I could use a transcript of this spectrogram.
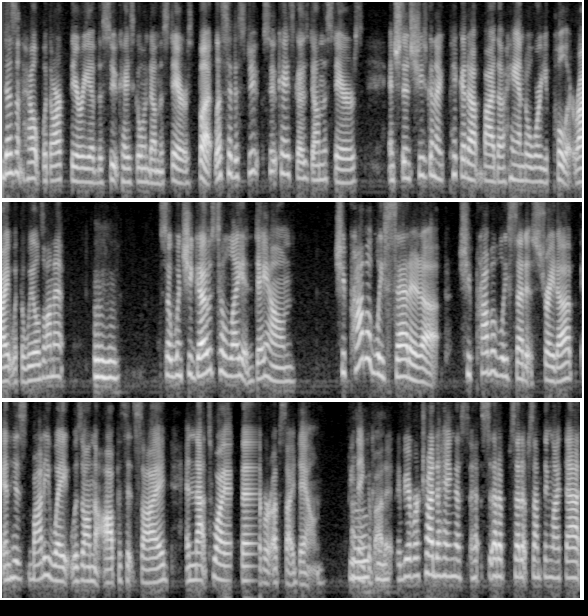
doesn't help with our theory of the suitcase going down the stairs. But let's say the stu- suitcase goes down the stairs, and then she's going to pick it up by the handle where you pull it, right, with the wheels on it. Mhm. So when she goes to lay it down, she probably set it up. She probably set it straight up, and his body weight was on the opposite side, and that's why it fell over upside down. If you think about it, have you ever tried to hang a set up set up something like that,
